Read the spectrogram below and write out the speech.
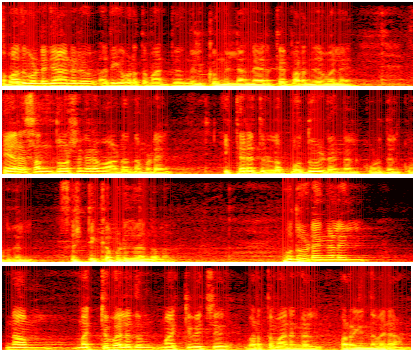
അപ്പോൾ അതുകൊണ്ട് ഞാനൊരു അധിക വർത്തമാനത്തിൽ നിൽക്കുന്നില്ല. നേരത്തെ പറഞ്ഞതുപോലെ ഏറെ സന്തോഷകരമാണ് നമ്മുടെ ഇത്തരത്തിലുള്ള പൊതു ഇടങ്ങൾ കൂടുതൽ കൂടുതൽ സൃഷ്ടിക്കപ്പെടുക എന്നുള്ളത്. പൊതു ഇടങ്ങളിൽ നാം മറ്റു പലതും മാറ്റിവെച്ച് വർത്തമാനങ്ങൾ പറയുന്നവരാണ്.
